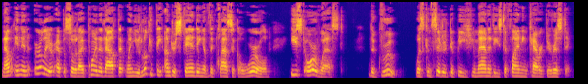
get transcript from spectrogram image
Now, in an earlier episode, I pointed out that when you look at the understanding of the classical world, East or West, the group was considered to be humanity's defining characteristic,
